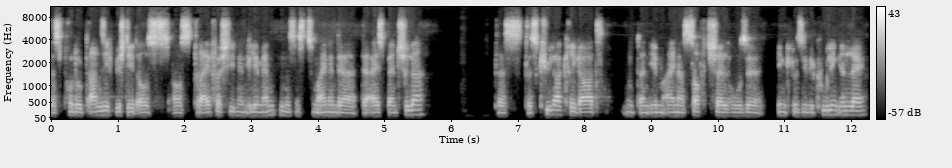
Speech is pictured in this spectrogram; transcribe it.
das Produkt an sich besteht aus, aus drei verschiedenen Elementen. Das ist zum einen der, der Eisband Chiller, das, das Kühlaggregat und dann eben einer Softshell-Hose inklusive Cooling Inlay.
